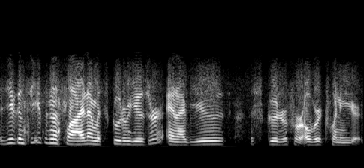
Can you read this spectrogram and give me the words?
As you can see from the slide, I'm a scooter user, and I've used the scooter for over 20 years.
